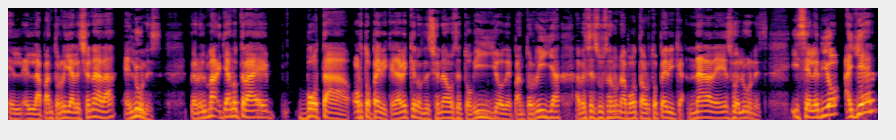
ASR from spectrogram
la pantorrilla lesionada el lunes. Pero el ya no trae bota ortopédica. Ya ve que los lesionados de tobillo, de pantorrilla, a veces usan una bota ortopédica. Nada de eso el lunes. Y se le vio ayer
